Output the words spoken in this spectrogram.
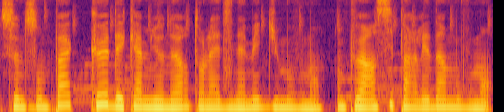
ce ne sont pas que des camionneurs dans la dynamique du mouvement. On peut ainsi parler d'un mouvement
